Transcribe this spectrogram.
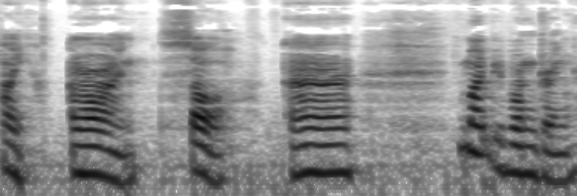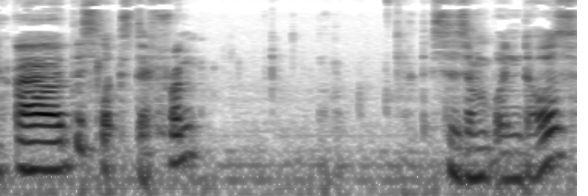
Hi, I'm Orion. So, uh, you might be wondering, uh, this looks different. This isn't Windows.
